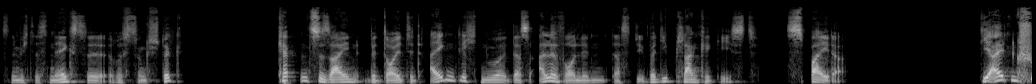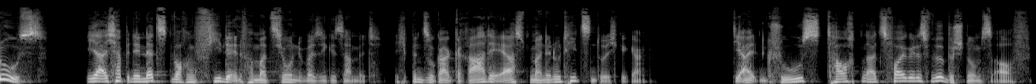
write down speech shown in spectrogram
Das ist nämlich das nächste Rüstungsstück. Captain zu sein bedeutet eigentlich nur, dass alle wollen, dass du über die Planke gehst. Spider. Die alten Crews. Ja, ich habe in den letzten Wochen viele Informationen über sie gesammelt. Ich bin sogar gerade erst meine Notizen durchgegangen. Die alten Crews tauchten als Folge des Wirbelsturms auf,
